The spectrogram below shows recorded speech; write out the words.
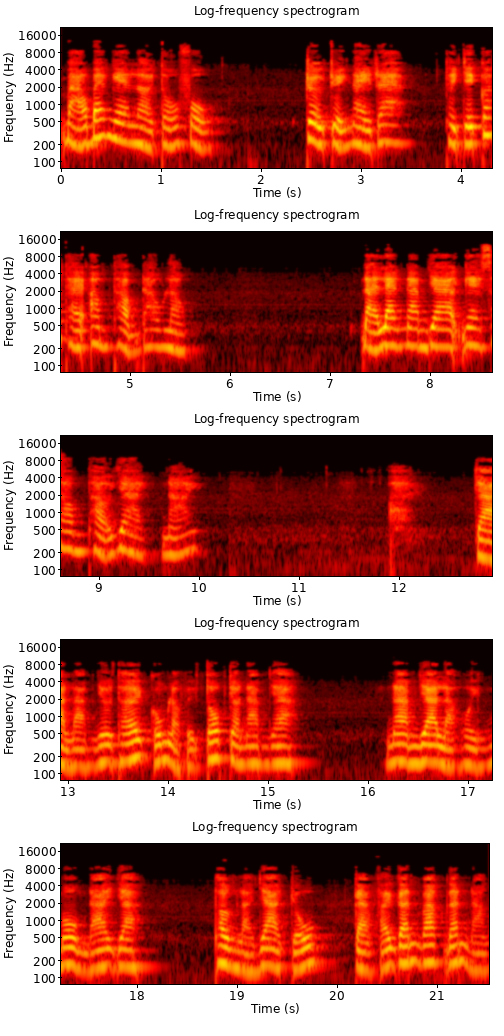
bảo bé nghe lời tổ phụ. Trừ chuyện này ra, thì chỉ có thể âm thầm đau lòng. Đại lang nam gia nghe xong thở dài, nói cha làm như thế cũng là việc tốt cho nam gia. Nam gia là huyền môn đại gia, thân là gia chủ, càng phải gánh vác gánh nặng.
